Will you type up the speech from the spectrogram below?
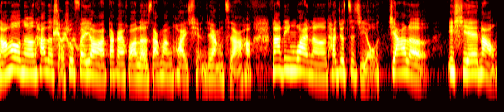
然后呢，他的手术费用啊，大概花了三万块钱这样子啊，哈。那另外呢，他就自己有加了一些那种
